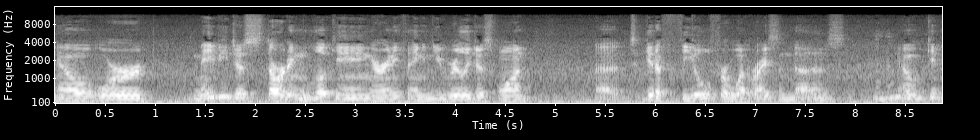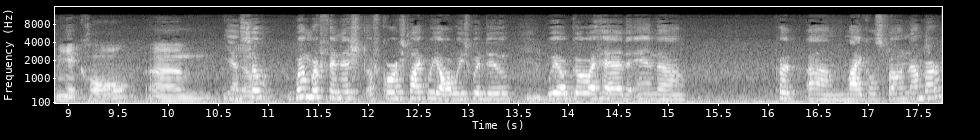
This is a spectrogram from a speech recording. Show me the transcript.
you know, or maybe just starting looking or anything, and you really just want uh, to get a feel for what Ryson does, Mhm. you know, give me a call. Um, Yeah. you know, So when we're finished, of course, like we always would do, Mhm. we'll go ahead and uh, put um, Michael's phone number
